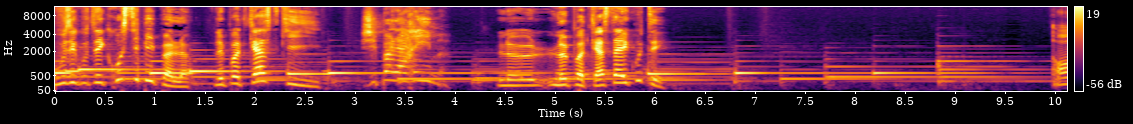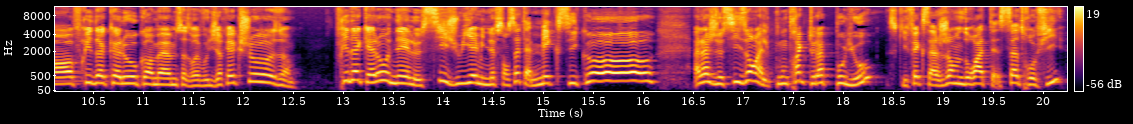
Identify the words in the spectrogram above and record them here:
Vous écoutez Krusty People, le podcast qui. J'ai pas la rime. Le, le podcast à écouter. Oh, Frida Kahlo quand même, ça devrait vous dire quelque chose. Frida Kahlo naît le 6 juillet 1907 à Mexico. À l'âge de 6 ans, elle contracte la polio, ce qui fait que sa jambe droite s'atrophie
